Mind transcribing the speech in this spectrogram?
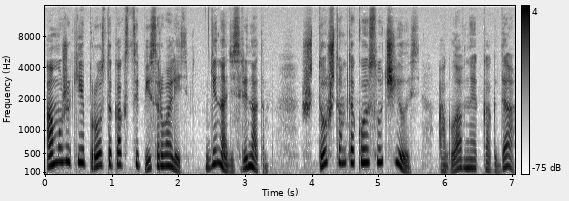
А мужики просто как с цепи сорвались. Геннадий с Ренатом. Что ж там такое случилось? А главное, когда?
